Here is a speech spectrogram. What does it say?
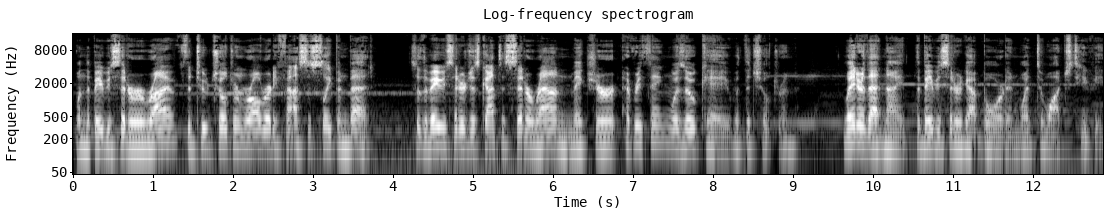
when the babysitter arrived, the two children were already fast asleep in bed, so the babysitter just got to sit around and make sure everything was okay with the children. Later that night, the babysitter got bored and went to watch TV.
